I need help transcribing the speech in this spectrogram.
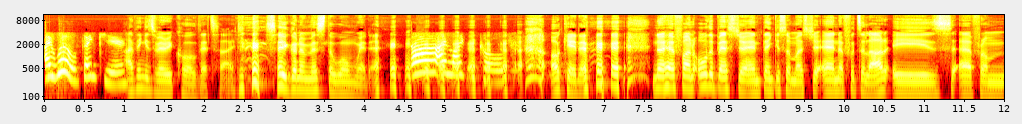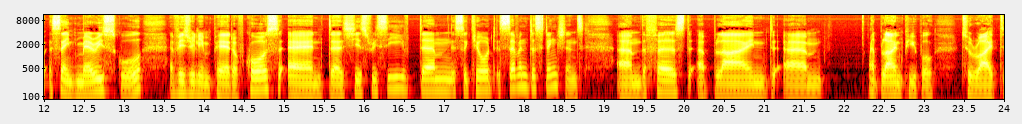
I will. Thank you. I think it's very cold that side, so you're gonna miss the warm weather. ah, I like the cold. okay then. no, have fun. All the best, Joanne. Thank you so much. Joanne Futselaar is uh, from St. Mary's School, visually impaired, of course, and uh, she's received, um, secured seven distinctions. Um, the first, a blind. Um, a blind pupil to write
